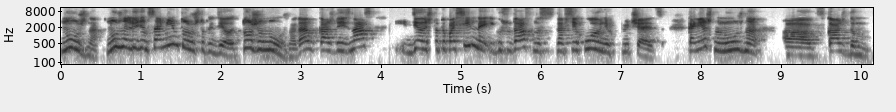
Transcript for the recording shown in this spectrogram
нужно. Нужно людям самим тоже что-то делать, тоже нужно, да? Каждый из нас делать что-то посильное, и государство на, на всех уровнях включается. Конечно, нужно э, в каждом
